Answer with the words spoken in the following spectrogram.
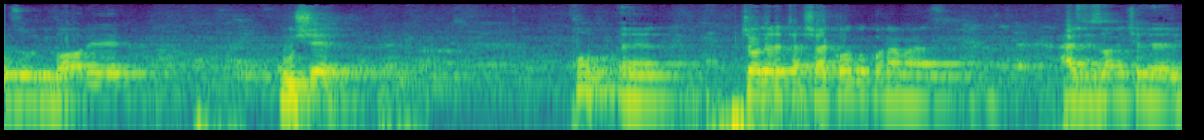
بزرگوار بوشه. خب جا داره تشکر بکنم از عزیزانی که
